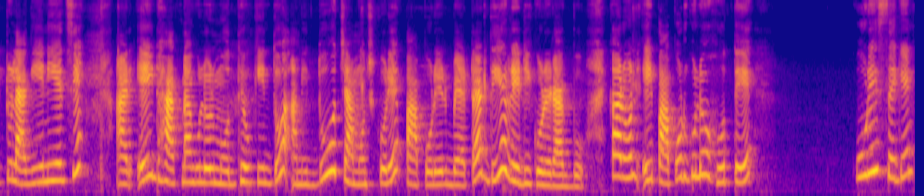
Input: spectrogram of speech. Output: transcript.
একটু লাগিয়ে নিয়েছি। আর এই ঢাকনাগুলোর মধ্যেও কিন্তু আমি দু চামচ করে পাপড়ের ব্যাটার দিয়ে রেডি করে রাখব। কারণ এই পাপড়গুলো হতে কুড়ি সেকেন্ড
